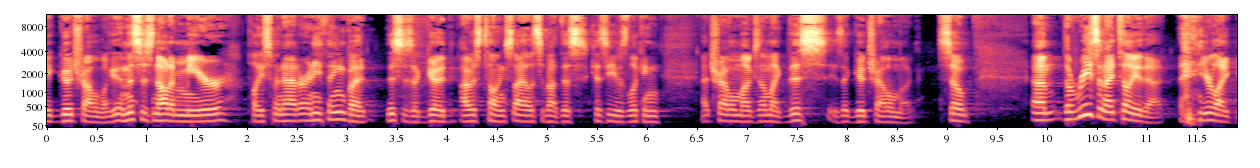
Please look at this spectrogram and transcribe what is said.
a good travel mug. And this is not a mere placement ad or anything, but this is a good. I was telling Silas about this because he was looking at travel mugs. I'm like, this is a good travel mug. So um, the reason I tell you that, you're like,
